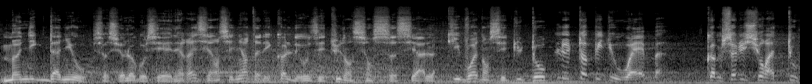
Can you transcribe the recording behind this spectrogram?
Monique Dagneau, sociologue au CNRS et enseignante à l'école des hautes études en sciences sociales, qui voit dans ses tutos l'utopie du web comme solution à tout.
